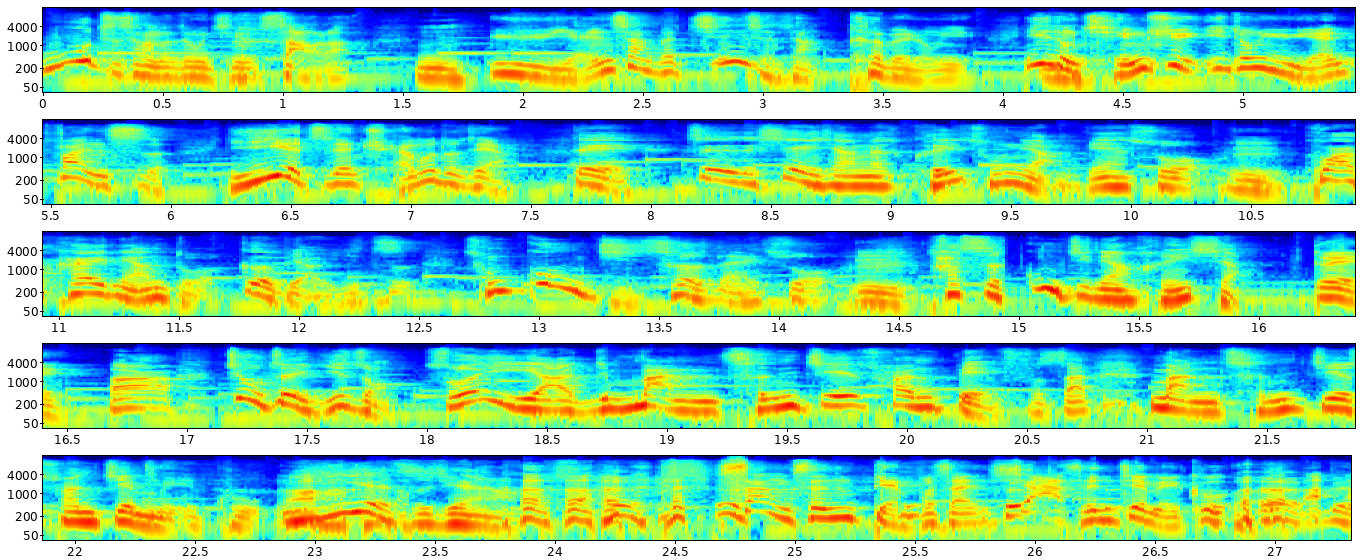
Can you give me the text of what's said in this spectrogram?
物质上的这种情少了，嗯，语言上和精神上特别容易，一种情绪，一种语言范式，一夜之间全部都这样。对这个现象呢，可以从两边说，嗯，花开两朵，各表一枝。从供给侧来说，嗯，它是供给量很小，对啊，就这一种，所以呀，就满城皆穿蝙蝠衫，满城皆穿健美裤，一夜之间啊，上身蝙蝠衫，下身健美裤。对，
